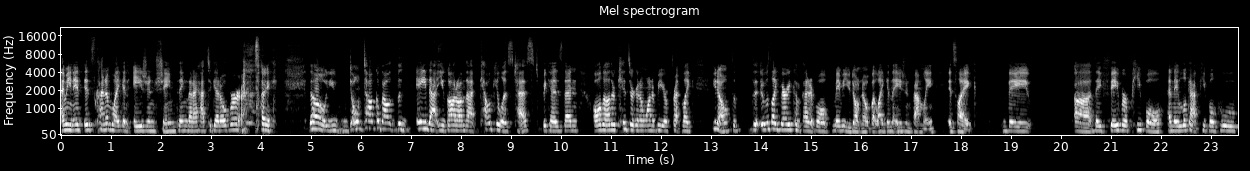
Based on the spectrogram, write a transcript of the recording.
I mean, it, it's kind of like an Asian shame thing that I had to get over. it's like, no, you don't talk about the A that you got on that calculus test because then all the other kids are going to want to be your friend. Like, you know, the, the, it was like very competitive. Well, maybe you don't know, but like in the Asian family, it's like they uh, they favor people and they look at people who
